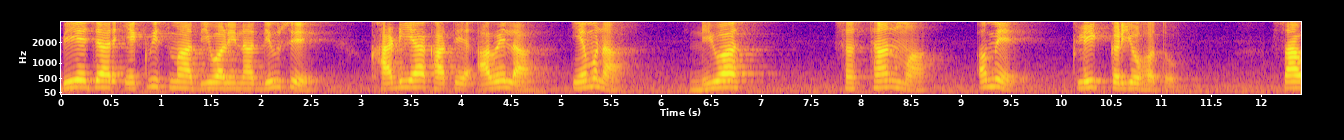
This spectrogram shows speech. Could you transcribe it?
બે હજાર એકવીસમાં દિવાળીના દિવસે ખાડિયા ખાતે આવેલા એમના નિવાસ સંસ્થાનમાં અમે ક્લિક કર્યો હતો. સાવ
